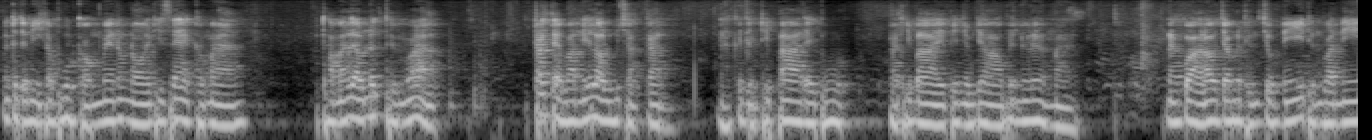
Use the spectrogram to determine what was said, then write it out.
มันก็จะมีคำพูดของแม่น้องน้อยที่แทรกเข้ามาทำให้เรานึกถึงว่า ตั้งแต่วันนี้เรารู้จักกันนะก็อย่างที่ป้าได้พูดอธิบายเป็นยาวๆเป็นเรื่องมานะกว่าเราจะมาถึงจุดนี้ถึงวันนี้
